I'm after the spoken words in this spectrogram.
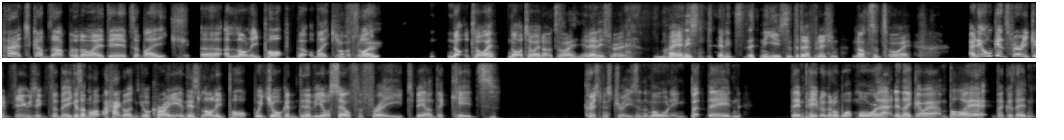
Patch comes up with an idea to make uh, a lollipop that will make you float. Not a toy. Not a toy. Not a toy. In any by any, any any use of the definition, not a toy. And it all gets very confusing for me because I'm like, hang on, you're creating this lollipop which you're going to deliver yourself for free to be under kids' Christmas trees in the morning, but then then people are going to want more of that, and then they go out and buy it because then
